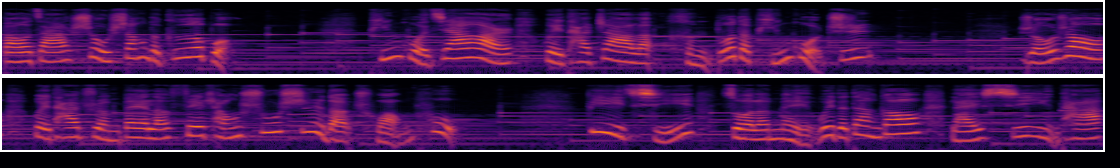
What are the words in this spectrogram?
包扎受伤的胳膊，苹果嘉儿为他榨了很多的苹果汁，柔柔为他准备了非常舒适的床铺，碧琪做了美味的蛋糕来吸引他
